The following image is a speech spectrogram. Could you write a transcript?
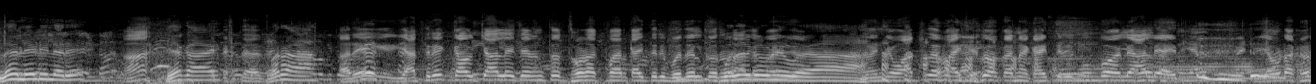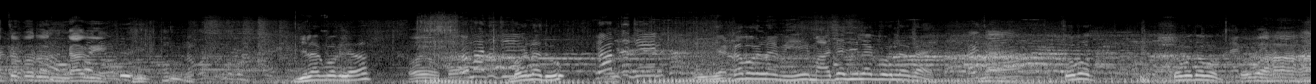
लय लेडीला रे. हे? काय? बरं अरे यात्रेक गावच्या आल्याच्यानंतर थोडाफार काहीतरी बदल करून बदल करून. म्हणजे वाटलं पाहिजे लोकांना काहीतरी मुंबईवाले आले आहेत. एवढा खर्च करून गावी. जिलाक बघलं? होय हो? बघलं तू? एका बघलं मी. माझ्या जिल्ह्यात बघलं काय? तो बघ तो बघ तो बघ हो बा, हा. हा.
